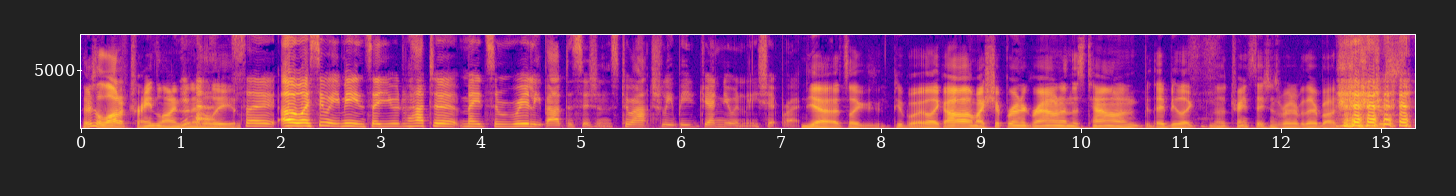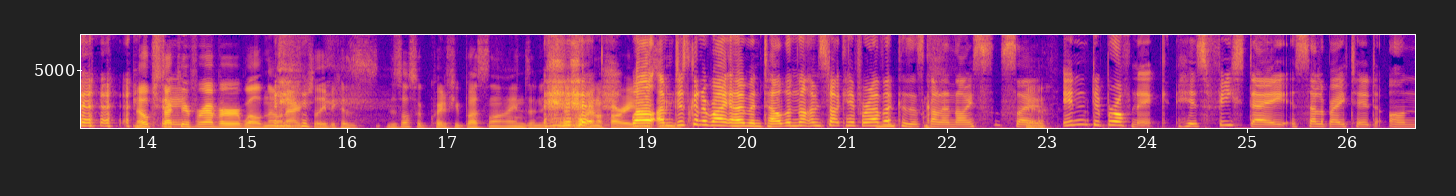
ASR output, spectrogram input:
There's a lot of train lines in Italy. So, oh, I see what you mean. So you would have had to made some really bad decisions to actually be genuinely shipwrecked. Yeah, it's like people are like, "Oh, my ship ran aground in this town." But they'd be like, "No, the train station's right over there, bud." Just- nope, stuck here forever. Well, no, actually, because there's also quite a few bus lines and rental car. Well. I'm just going to write home and tell them that I'm stuck here forever mm-hmm. because it's kind of nice. So, Yeah. in Dubrovnik, his feast day is celebrated on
